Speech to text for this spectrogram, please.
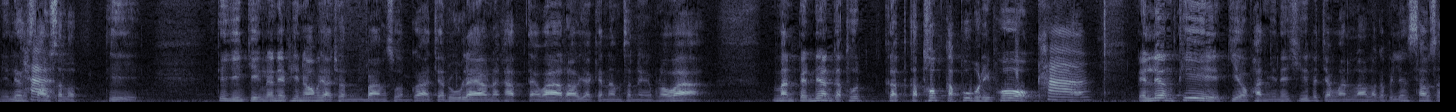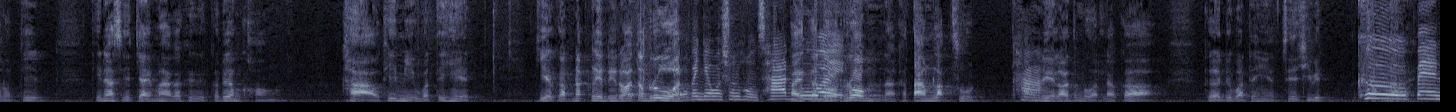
มีเรื่องค่ะเศร้าสลดที่ที่จริง ๆ แล้วเนี่ยพี่น้องประชาชนบางส่วนก็อาจจะรู้แล้วนะครับ แต่ว่าเราอยากจะนำเสนอ เพราะว่ามันเป็นเรื่องกระทุกระกระทบกับผู้บริโภคค่ะนะครับเป็นเรื่องที่เกี่ยวพันอยู่ในชีวิตประจำวันเรา แล้วก็เป็นเรื่องเศร้าสลดที่ที่น่าเสียใจมากก็คือก็เรื่องของข่าวที่มีอุบัติเหตุ เกี่ยวกับนักเรียนในร้อยตำรวจโอ้เป็นเยาวชนของชาติไปด้กระวโดย ดร่มนะครับตามหลักสูตรขค่ะ องเรียนร้อยตำรวจ แล้วก็เกิดอุบัติเหตุเสียชีวิตคือสงราย เป็น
